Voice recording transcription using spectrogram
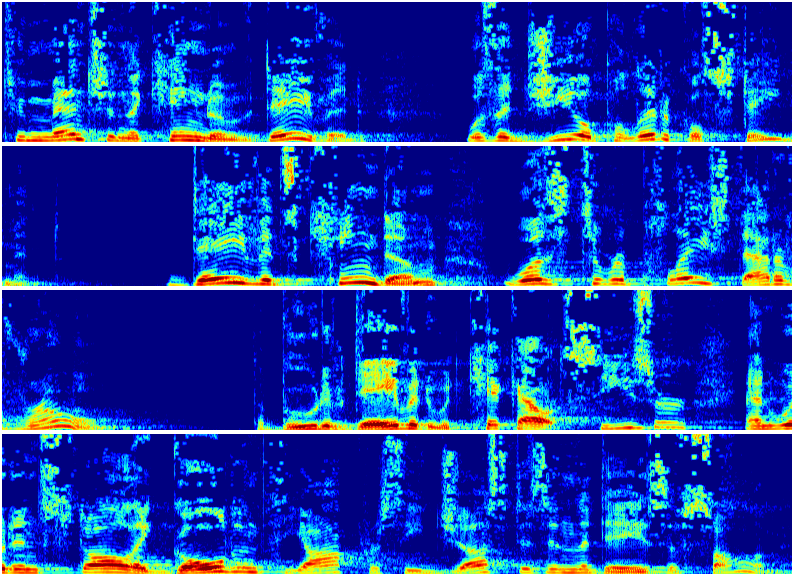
to mention the kingdom of David was a geopolitical statement. David's kingdom was to replace that of Rome. The boot of David would kick out Caesar and would install a golden theocracy just as in the days of Solomon.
